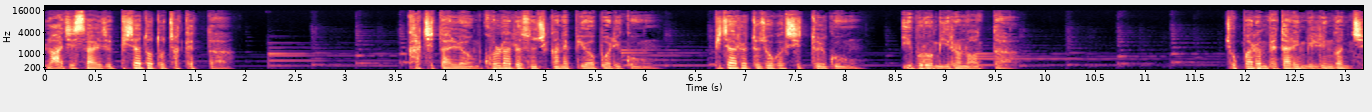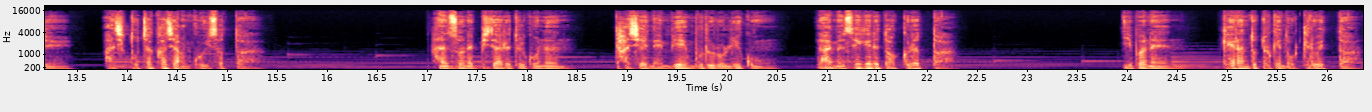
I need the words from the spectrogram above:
라지 사이즈 피자도 도착했다. 같이 딸려온 콜라를 순식간에 비워버리고 피자를 두 조각씩 들고 입으로 밀어 넣었다. 족발은 배달이 밀린 건지 아직 도착하지 않고 있었다. 한 손에 피자를 들고는 다시 냄비에 물을 올리고 라면 세 개를 더 끓였다. 이번엔 계란도 두 개 넣기로 했다.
